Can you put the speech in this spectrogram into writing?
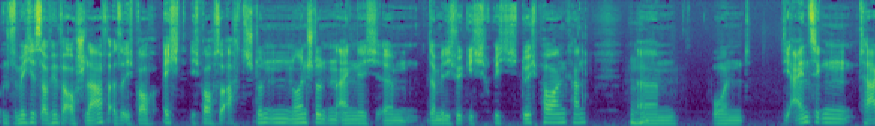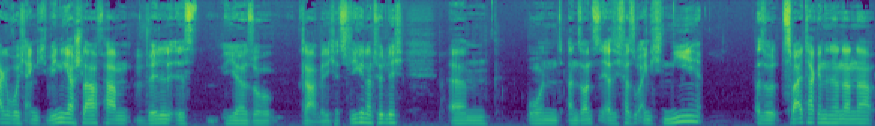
Und für mich ist auf jeden Fall auch Schlaf. Also ich brauche echt, ich brauche so acht Stunden, neun Stunden eigentlich, ähm, damit ich wirklich richtig durchpowern kann. Mhm. Ähm, und die einzigen Tage, wo ich eigentlich weniger Schlaf haben will, ist hier so, klar, wenn ich jetzt fliege natürlich, ähm, und ansonsten, also ich versuche eigentlich nie, also zwei Tage hintereinander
